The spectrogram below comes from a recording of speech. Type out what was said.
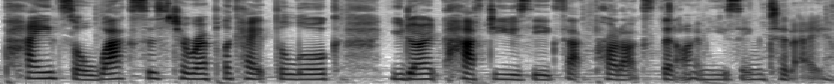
paints or waxes to replicate the look. You don't have to use the exact products that I'm using today.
